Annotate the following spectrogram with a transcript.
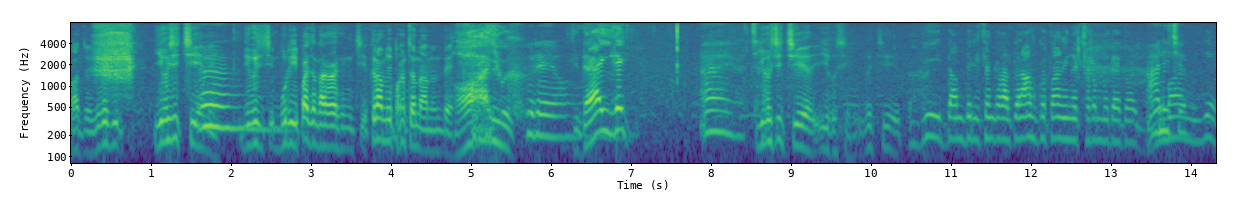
맞아. 이것이 이것이 지혜네. 음. 이것이 물이 빠져나가는 지. 그러면 방쳐 나는데 아이고 그래요. 내가 이게 아이고, 참. 이것이 지혜. 이것이 이것이 이 남들이 생각할 때는 아무것도 아닌 것처럼 못해도 아니죠. 이게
